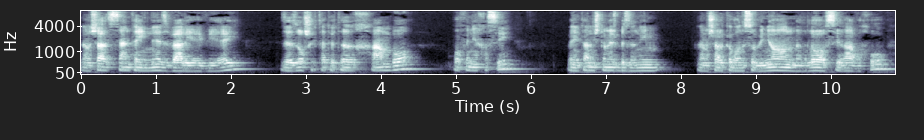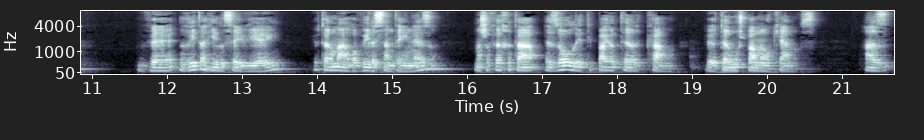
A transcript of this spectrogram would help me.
למשל סנטה אינז ואלי AVA, זה אזור שקצת יותר חם בו באופן יחסי, וניתן להשתמש בזנים למשל קברנה סוביניון, מרלו, סירה וכו', וריטה הילס AVA יותר מערבי לסנטה אינז, מה שהופך את האזור לטיפה יותר קר ויותר מושפע מהאוקיינוס. אז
